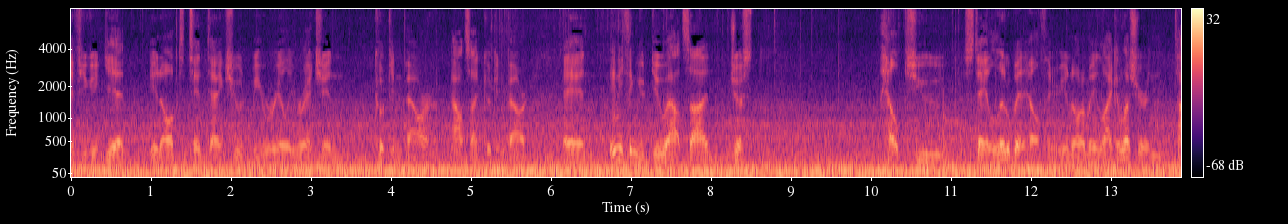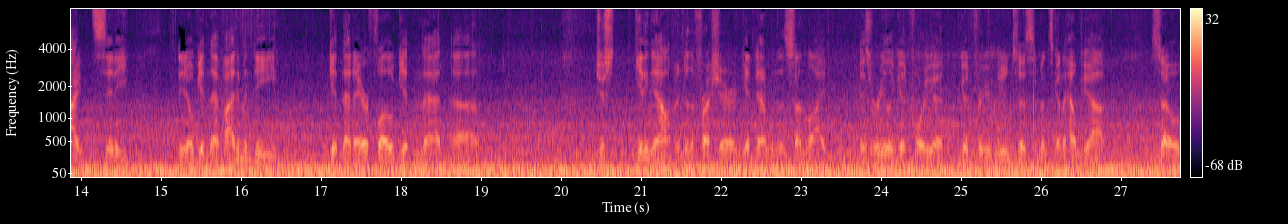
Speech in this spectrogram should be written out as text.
If you could get, you know, up to ten tanks, you would be really rich in cooking power, outside cooking power, and anything you do outside just helps you stay a little bit healthier. You know what I mean? Like unless you're in tight city, you know, getting that vitamin D, getting that airflow, getting that, uh, just getting out into the fresh air, getting out into the sunlight is really good for you. Good for your immune system. It's going to help you out. So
